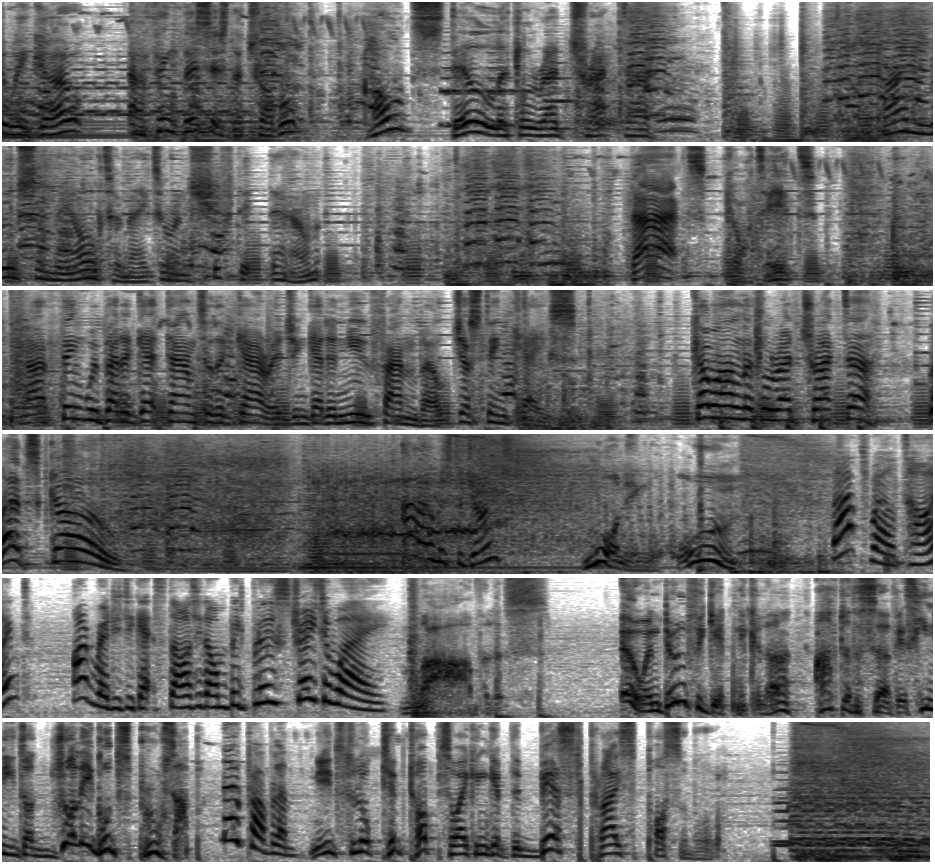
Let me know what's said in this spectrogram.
Here we go. I think this is the trouble. Hold still, little red tractor. If I loosen the alternator and shift it down... That's got it. I think we better get down to the garage and get a new fan belt, just in case. Come on, little red tractor. Let's go. Hello, Mr. Jones. Morning, all. That's well timed. I'm ready to get started on Big Blue straight away. Marvellous. Oh, and don't forget, Nicola, after the service, he needs a jolly good spruce up. No problem. Needs to look tip-top so I can get the best price possible.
